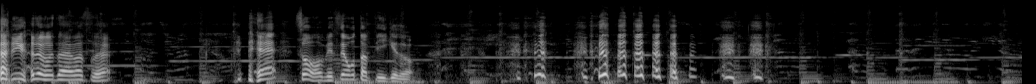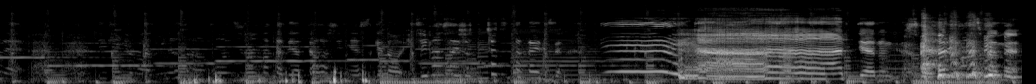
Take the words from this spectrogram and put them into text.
ありがとうございます。え、そう、別におったっていいけど。ってやるんです。わかりますかね。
